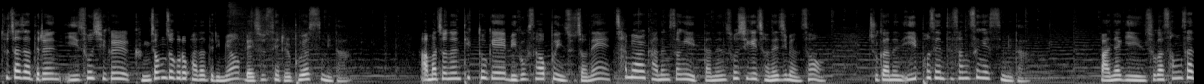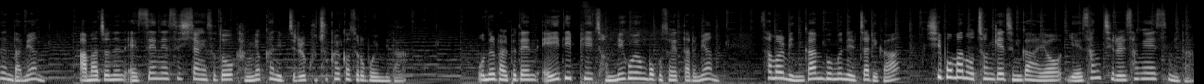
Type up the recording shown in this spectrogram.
투자자들은 이 소식을 긍정적으로 받아들이며 매수세를 보였습니다. 아마존은 틱톡의 미국 사업부 인수 전에 참여할 가능성이 있다는 소식이 전해지면서 주가는 2% 상승했습니다. 만약 이 인수가 성사된다면 아마존은 SNS 시장에서도 강력한 입지를 구축할 것으로 보입니다. 오늘 발표된 ADP 전미 고용 보고서에 따르면 3월 민간 부문 일자리가 15만 5천 개 증가하여 예상치를 상회했습니다.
